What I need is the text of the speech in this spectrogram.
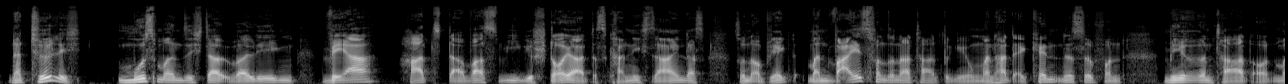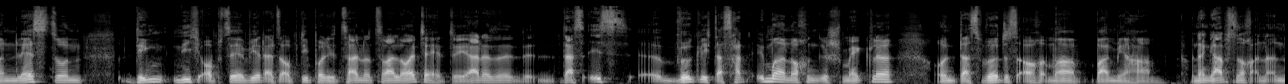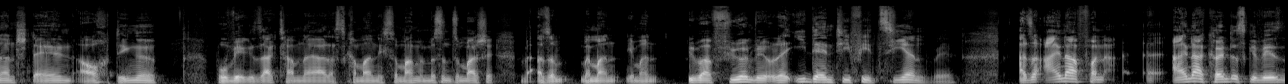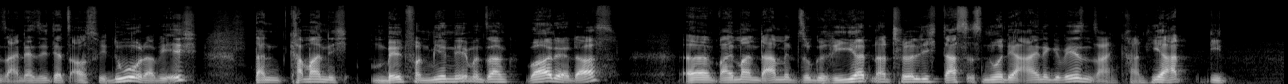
natürlich muss man sich da überlegen, wer hat da was wie gesteuert. Das kann nicht sein, dass so ein Objekt, man weiß von so einer Tatbegehung, man hat Erkenntnisse von mehreren Tatorten, man lässt so ein Ding nicht observiert, als ob die Polizei nur zwei Leute hätte. Ja, das, das ist äh, wirklich, das hat immer noch ein Geschmäckle und das wird es auch immer bei mir haben. Und dann gab es noch an anderen Stellen auch Dinge, wo wir gesagt haben, naja, das kann man nicht so machen. Wir müssen zum Beispiel, also wenn man jemanden überführen will oder identifizieren will. Also einer von, äh, einer könnte es gewesen sein, der sieht jetzt aus wie du oder wie ich. Dann kann man nicht ein Bild von mir nehmen und sagen, war der das? Äh, weil man damit suggeriert natürlich, dass es nur der eine gewesen sein kann. Hier hat die,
